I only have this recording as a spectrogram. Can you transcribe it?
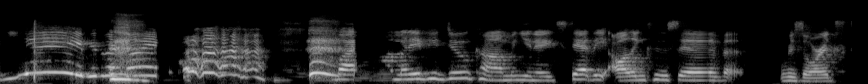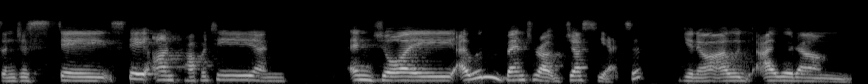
yay, people are coming. but um, and if you do come, you know, stay at the all-inclusive resorts and just stay stay on property and enjoy. I wouldn't venture out just yet. You know, I would I would um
